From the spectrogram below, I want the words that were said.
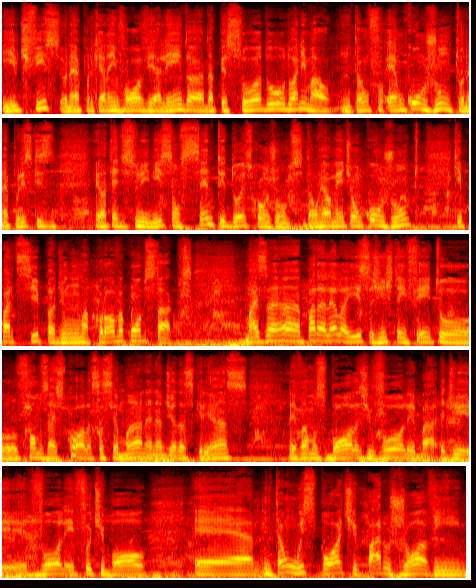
e difícil, né? Porque ela envolve além da, da pessoa do do, animal. Então é um conjunto, né? Por isso que eu até disse no início, são 102 conjuntos. Então realmente é um conjunto que participa de uma prova com obstáculos. Mas uh, paralelo a isso, a gente tem feito, fomos na escola essa semana, né, no Dia das Crianças, levamos bolas de vôlei, de vôlei, futebol. É, então o esporte para o jovem,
